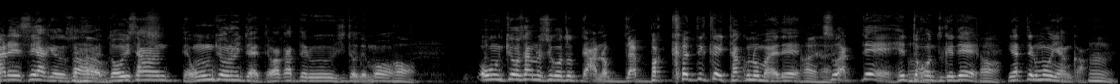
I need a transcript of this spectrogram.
あれせやけどさ、土井さんって音響の人やって分かってる人でも、は音響さんの仕事ってあのだばっかでっかい卓の前で座ってヘッドホンつけてうん。やってるもんやんか、ん。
